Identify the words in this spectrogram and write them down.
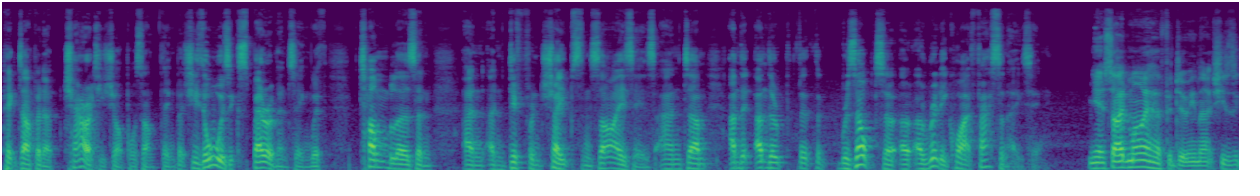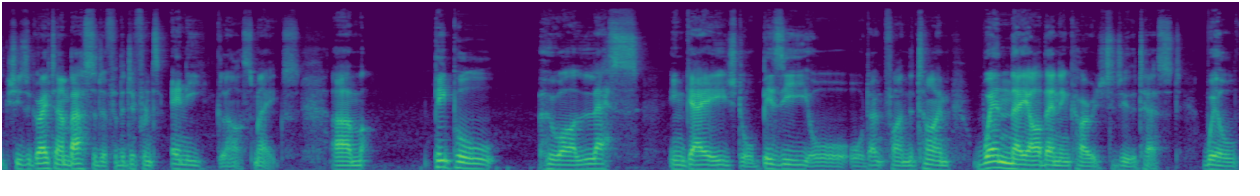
picked up in a charity shop or something, but she's always experimenting with tumblers and, and, and different shapes and sizes. And, um, and, the, and the, the, the results are, are really quite fascinating. Yes, I admire her for doing that. She's a, she's a great ambassador for the difference any glass makes. Um, people who are less engaged or busy or, or don't find the time, when they are then encouraged to do the test, will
